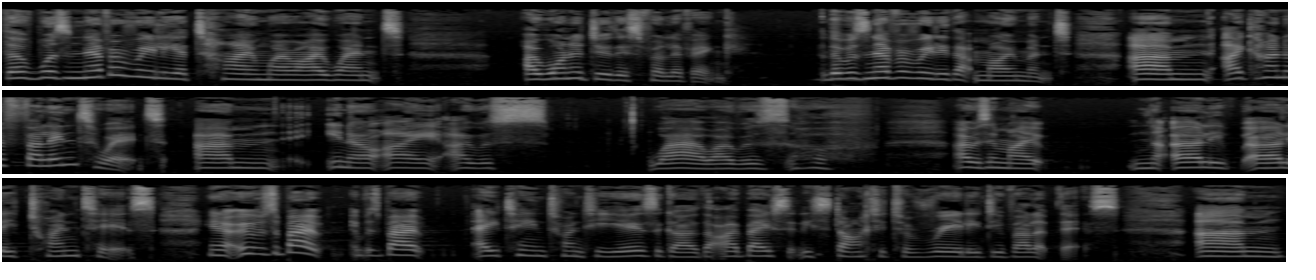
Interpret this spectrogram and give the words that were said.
there was never really a time where I went, I want to do this for a living. There was never really that moment. Um, I kind of fell into it. Um, you know, I I was, wow, I was, oh, I was in my early early twenties. You know, it was about it was about 18, 20 years ago that I basically started to really develop this. Um,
